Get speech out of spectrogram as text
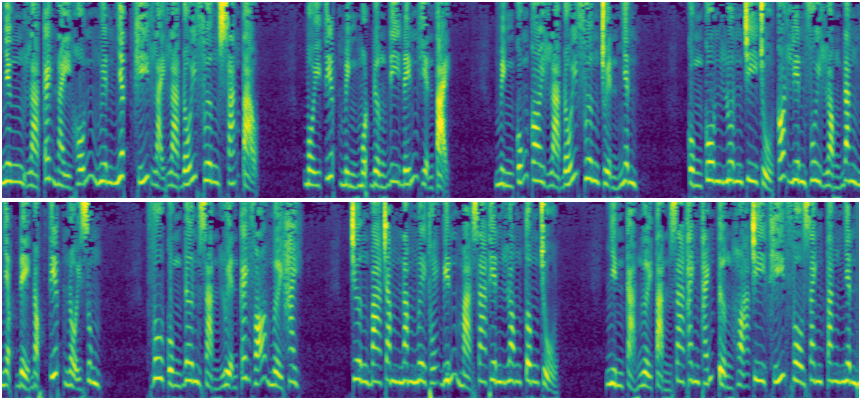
nhưng là cái này hỗn nguyên nhất khí lại là đối phương sáng tạo, bồi tiếp mình một đường đi đến hiện tại, mình cũng coi là đối phương truyền nhân, cùng côn luôn chi chủ có liên vui lòng đăng nhập để đọc tiếp nội dung, vô cùng đơn giản luyện cái võ mười hai, chương ba trăm năm mươi thuế biến mà ra thiên long tôn chủ, nhìn cả người tản ra thanh thánh tường hòa chi khí vô danh tăng nhân,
